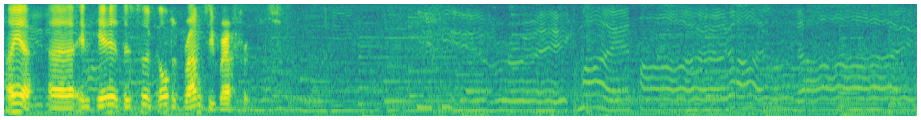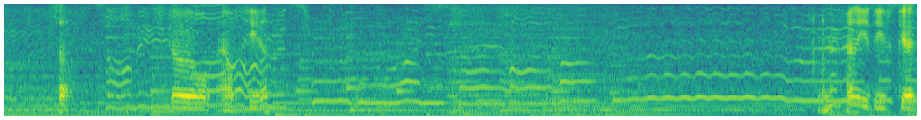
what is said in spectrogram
Oh yeah, uh, in here, this is a Gordon Ramsay reference. Out here. I wonder if any of these get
